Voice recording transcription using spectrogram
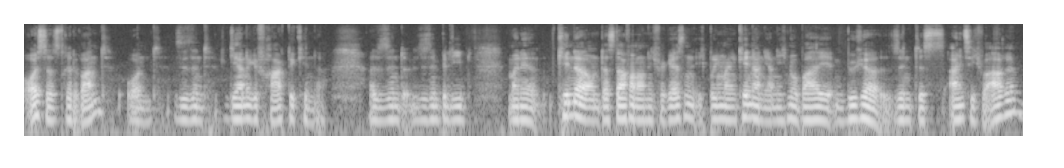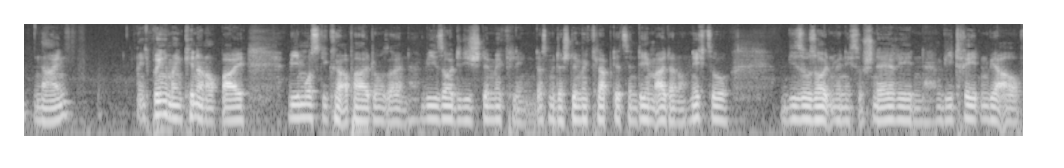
äußerst relevant und sie sind gerne gefragte Kinder. Also sind, sie sind beliebt. Meine Kinder, und das darf man auch nicht vergessen, ich bringe meinen Kindern ja nicht nur bei, Bücher sind das einzig wahre. Nein, ich bringe meinen Kindern auch bei, wie muss die Körperhaltung sein? Wie sollte die Stimme klingen? Das mit der Stimme klappt jetzt in dem Alter noch nicht so. Wieso sollten wir nicht so schnell reden? Wie treten wir auf?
